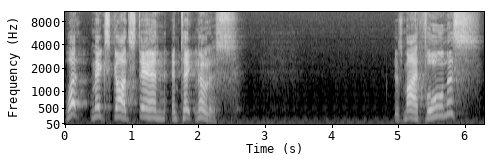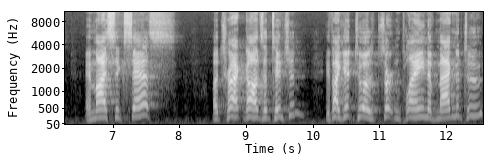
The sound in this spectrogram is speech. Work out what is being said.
what makes God stand and take notice? Does my fullness and my success attract God's attention? If I get to a certain plane of magnitude,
